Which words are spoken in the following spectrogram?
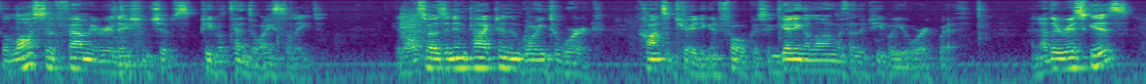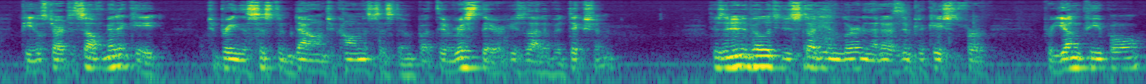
the loss of family relationships, people tend to isolate. It also has an impact on them going to work, concentrating and focus and getting along with other people you work with. Another risk is people start to self-medicate to bring the system down, to calm the system, but the risk there is that of addiction. There's an inability to study and learn, and that has implications for, for young people,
